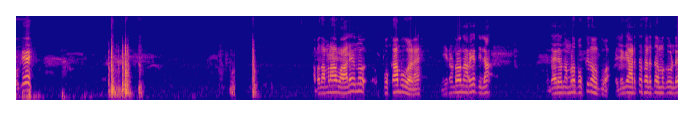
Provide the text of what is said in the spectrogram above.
ഓക്കെ അപ്പോൾ നമ്മൾ ആ വലയൊന്ന് പൊക്കാൻ പോവുകയാണേ നീരുണ്ടോ എന്ന് അറിയത്തില്ല എന്തായാലും നമ്മൾ പൊക്കി നോക്കുക അല്ലെങ്കിൽ അടുത്ത സ്ഥലത്ത് നമുക്ക് കൊണ്ട്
